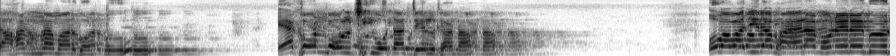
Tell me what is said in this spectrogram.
জাহান্নামার গর্ত। এখন বলছি, ওটা জেলখানা। ও বাবা জিরা ভাইরা মনে রাখুন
